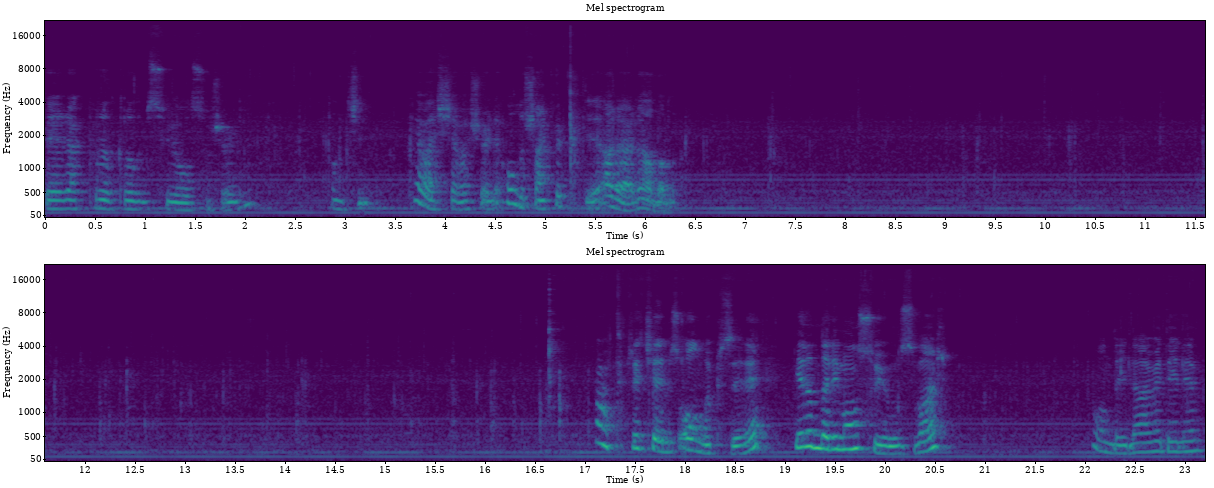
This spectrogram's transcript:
Berrak pırıl pırıl bir suyu olsun şöyle. Onun için yavaş yavaş şöyle oluşan köpükleri ara ara alalım. Artık reçelimiz olmak üzere. Yarım da limon suyumuz var. Onu da ilave edelim.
